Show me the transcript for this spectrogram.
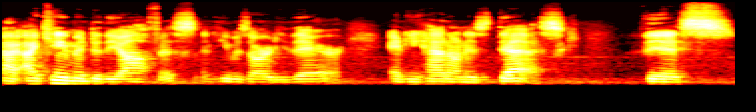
I, I came into the office, and he was already there, and he had on his desk this,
